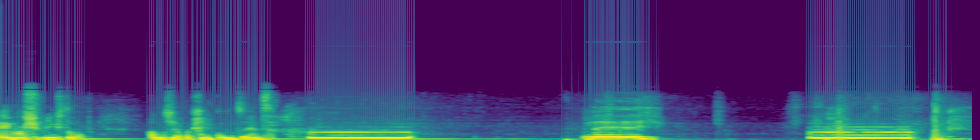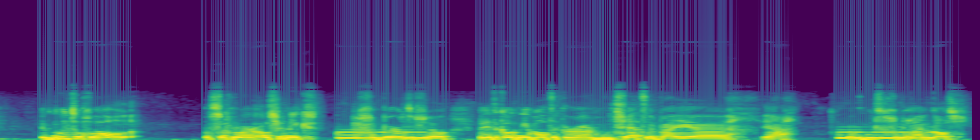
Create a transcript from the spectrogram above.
Neem alsjeblieft op. Anders heb ik geen content. Nee. ik moet toch wel, zeg maar, als er niks gebeurt of zo, weet ik ook niet wat ik er moet zetten bij, uh, ja, ik moet gebruiken als,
